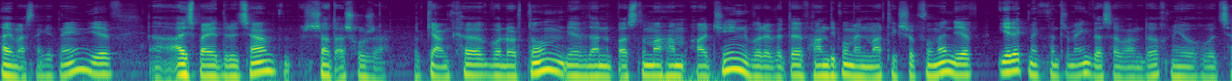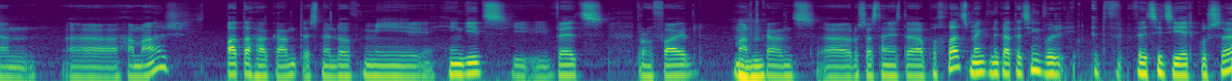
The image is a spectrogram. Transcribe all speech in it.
հայ մասնագետներին եւ այս բայդրությամբ շատ աշխուժ է կյանքը ոլորտում եւ դա նպաստում է համ աճին, որովհետեւ հանդիպում են մարդիկ շփվում են եւ երեք մենք փնտրում ենք դասավանդող մի ուղղության համար պատահական տեսնելով մի 5-ից 6 պրոֆայլ մարդկանց Ռուսաստանից տեղափոխված, մենք նկատեցինք, որ այդ 6-ից 2-ը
